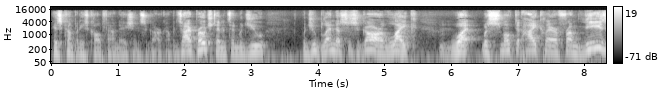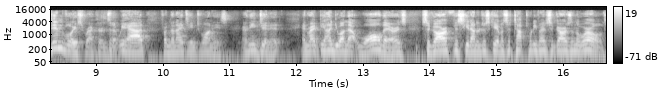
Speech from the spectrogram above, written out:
His company is called Foundation Cigar Company. So I approached him and said, "Would you, would you blend us a cigar like mm-hmm. what was smoked at Highclere from these invoice records that we had from the 1920s?" And he did it. And right behind you on that wall there is Cigar Aficionado just gave us a top 25 cigars in the world.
